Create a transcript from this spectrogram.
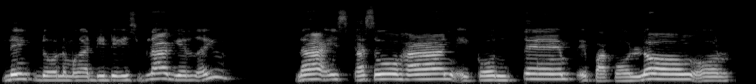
link doon ng mga DDS vloggers, ayun, nais kasuhan, i-contempt, ipakulong, or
